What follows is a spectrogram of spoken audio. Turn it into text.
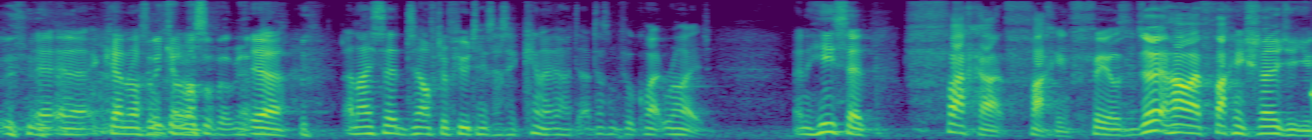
in, in a Ken Russell In a Ken film. Russell film, yeah. And I said, after a few takes, I said, Ken, that that doesn't feel quite right. And he said, fuck how it fucking feels. Do it how I fucking showed you, you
